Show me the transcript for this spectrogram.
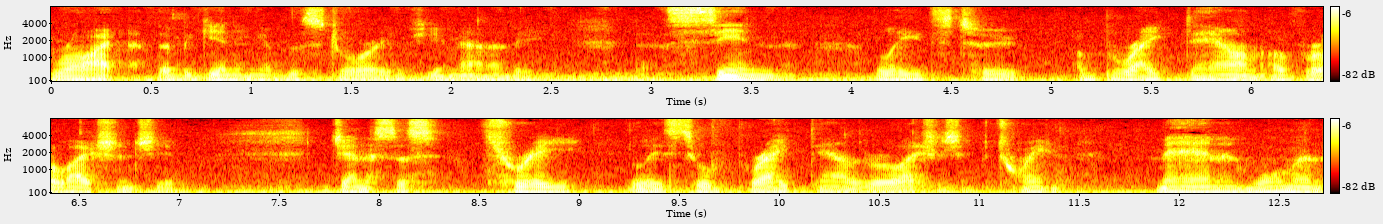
right at the beginning of the story of humanity. That sin leads to a breakdown of relationship. Genesis 3 leads to a breakdown of the relationship between man and woman,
